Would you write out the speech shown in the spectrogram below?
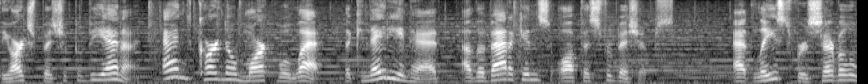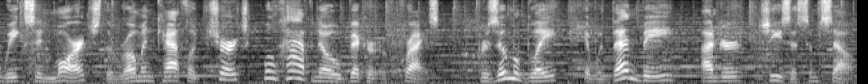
the Archbishop of Vienna, and Cardinal Marc Ouellet, the Canadian head of the Vatican's Office for Bishops. At least for several weeks in March, the Roman Catholic Church will have no Vicar of Christ. Presumably, it would then be under Jesus himself.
